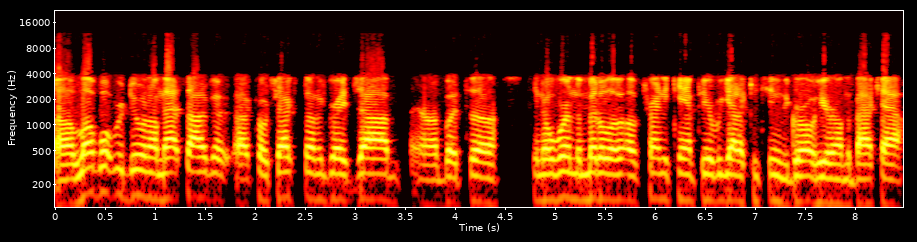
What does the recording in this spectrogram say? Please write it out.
uh, love what we're doing on that side of it. Uh, Coach X done a great job, uh, but uh, you know we're in the middle of, of training camp here. We got to continue to grow here on the back half.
